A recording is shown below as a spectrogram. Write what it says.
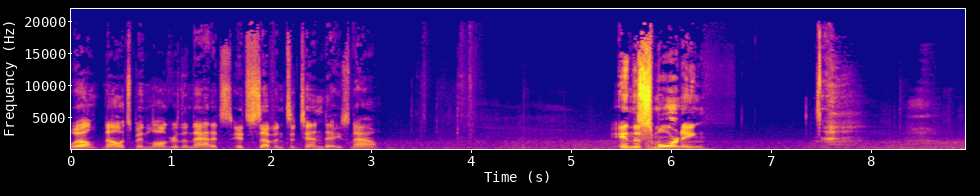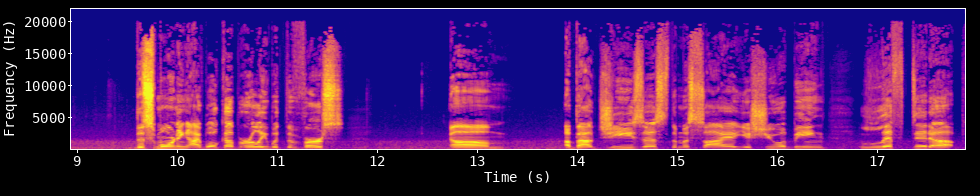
Well, no, it's been longer than that. It's, it's seven to ten days now. And this morning, this morning I woke up early with the verse um, about Jesus, the Messiah, Yeshua being lifted up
